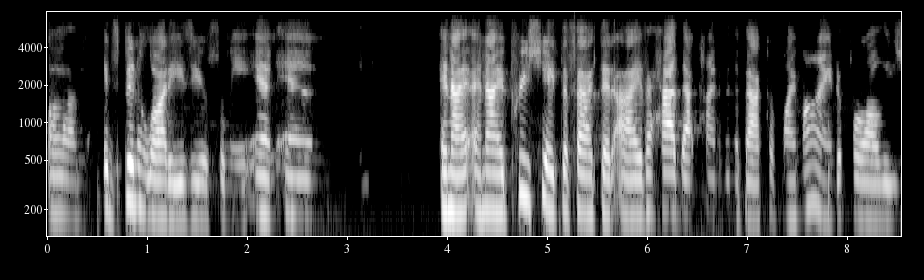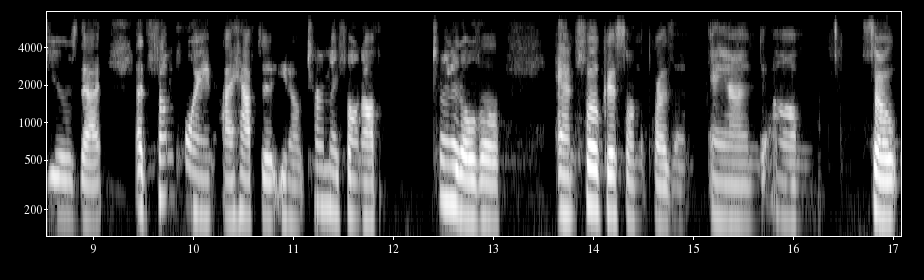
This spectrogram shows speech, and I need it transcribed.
um, it's been a lot easier for me. And and and I and I appreciate the fact that I've had that kind of in the back of my mind for all these years. That at some point I have to, you know, turn my phone off, turn it over, and focus on the present. And um, so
